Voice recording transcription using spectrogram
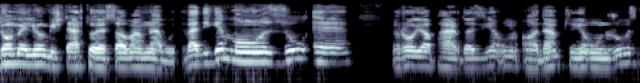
دو میلیون بیشتر تو حسابم نبود. و دیگه موضوع رویا پردازی اون آدم توی اون روز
